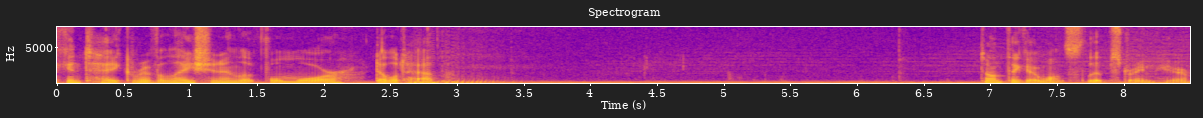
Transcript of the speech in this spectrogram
I can take Revelation and look for more. Double tap. Don't think I want Slipstream here.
